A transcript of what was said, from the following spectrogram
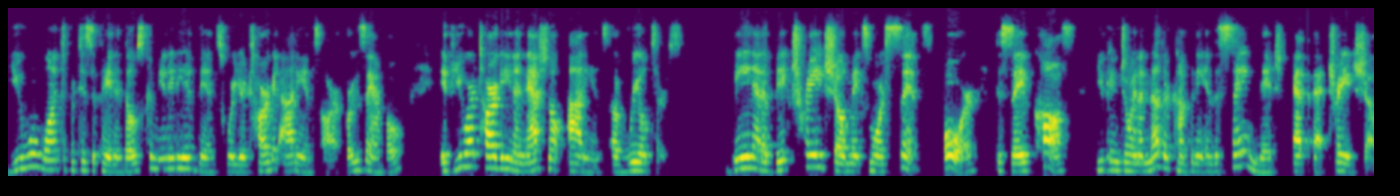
you will want to participate in those community events where your target audience are. For example, if you are targeting a national audience of realtors, being at a big trade show makes more sense. Or to save costs, you can join another company in the same niche at that trade show.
